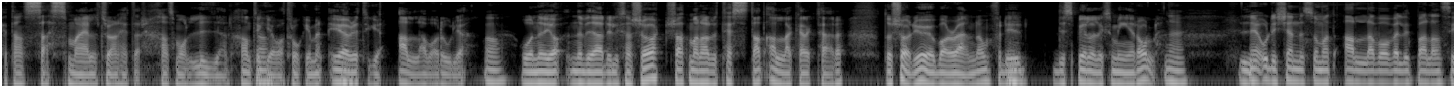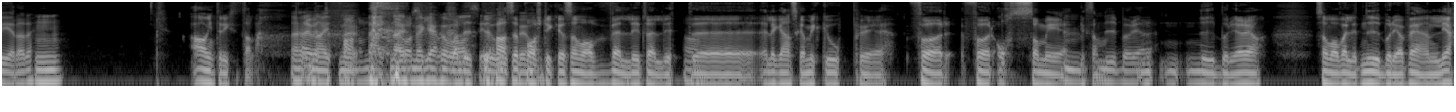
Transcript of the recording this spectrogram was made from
Heter han Sasmael tror jag han heter. Han som har lien. Han tycker Ja. jag var tråkig. Men i övrigt tycker jag alla var roliga. Ja. Och när, jag, när vi hade liksom kört så att man hade testat alla karaktärer. Då körde jag ju bara random. För det, Mm. det spelar liksom ingen roll. Nej. Nej, och det kändes som att alla var väldigt balanserade. Mm. Ja, inte riktigt alla. Jag vet inte Nightmare, fan kanske var lite Det fanns ett par stycken som var väldigt, väldigt, Ja. eh, eller ganska mycket OP för, för oss som är Mm, liksom nybörjare. nybörjare ja. Som var väldigt nybörjarvänliga,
